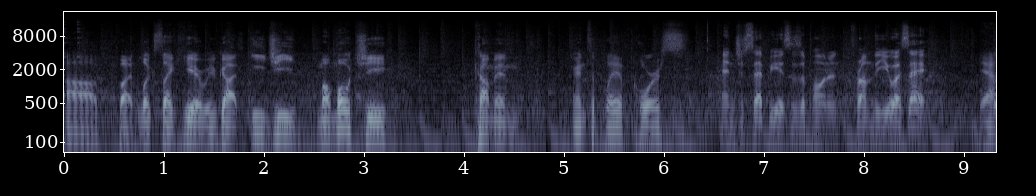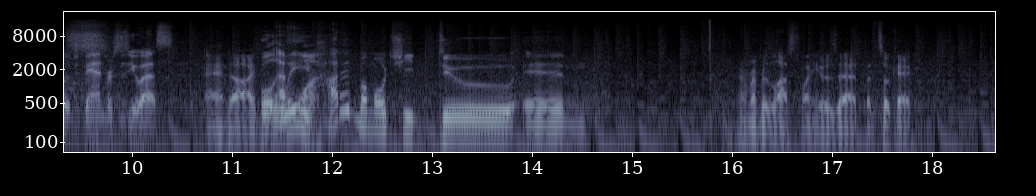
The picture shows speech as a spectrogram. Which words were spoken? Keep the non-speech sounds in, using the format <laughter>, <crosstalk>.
Uh, but looks like here we've got EG Momochi coming into play, of course. And Giuseppe is his opponent from the USA. Yes. So Japan versus US. And uh, I Full believe, F1. how did Momochi do in... I don't remember the last one he was at, but it's okay.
